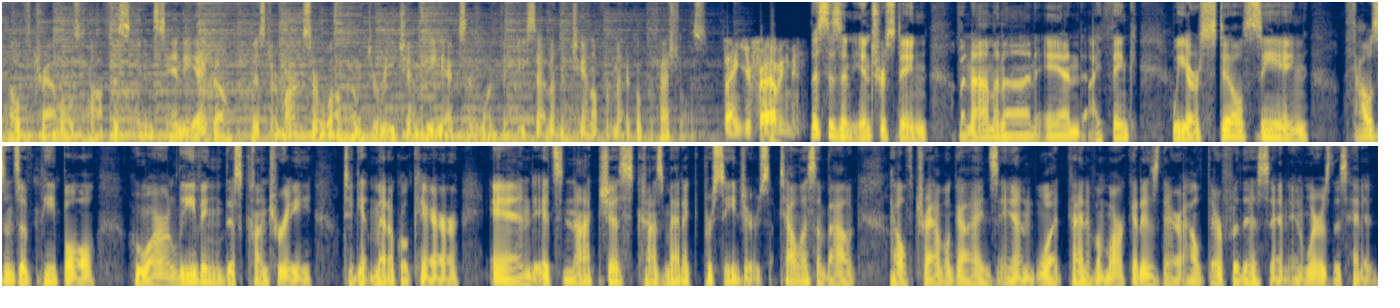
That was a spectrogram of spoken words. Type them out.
Health Travel's office in San Diego. Mr. Marxer, welcome to ReachMD XM 157, the channel for medical professionals. Thank you for having me. This is an interesting phenomenon, and I think we are still seeing thousands of people who are leaving this country to get medical care, and it's not just cosmetic procedures. Tell us about health travel guides and what kind of a market is there out there for this, and, and where is this headed?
